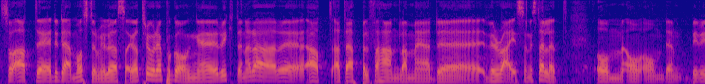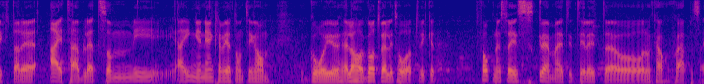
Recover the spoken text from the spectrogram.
Så att eh, det där måste de ju lösa. Jag tror det är på gång. Eh, ryktena där eh, att, att Apple förhandlar med eh, Verizon istället om, om, om den beryktade iTablet som i, ja, ingen egentligen vet någonting om. Går ju, eller har gått väldigt hårt, vilket förhoppningsvis skrämmer till, till lite och, och de kanske skärper sig.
